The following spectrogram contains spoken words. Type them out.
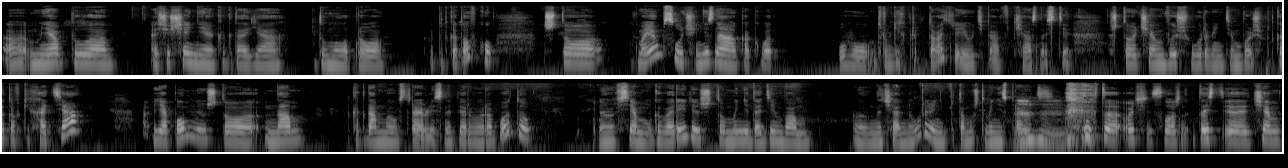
У меня было ощущение, когда я думала про подготовку, что в моем случае, не знаю, как вот у других преподавателей, и у тебя в частности, что чем выше уровень, тем больше подготовки. Хотя я помню, что нам, когда мы устраивались на первую работу, э, всем говорили, что мы не дадим вам э, начальный уровень, потому что вы не справитесь. Mm-hmm. Это очень сложно. То есть, чем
